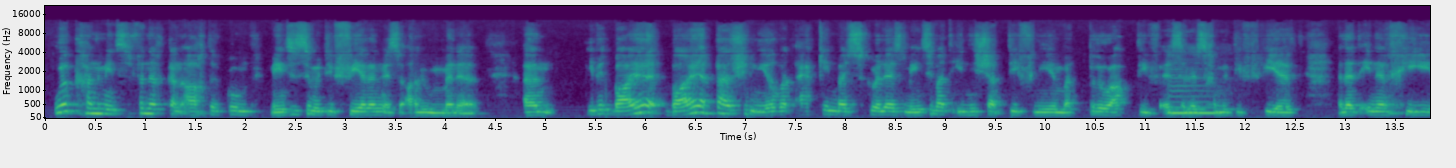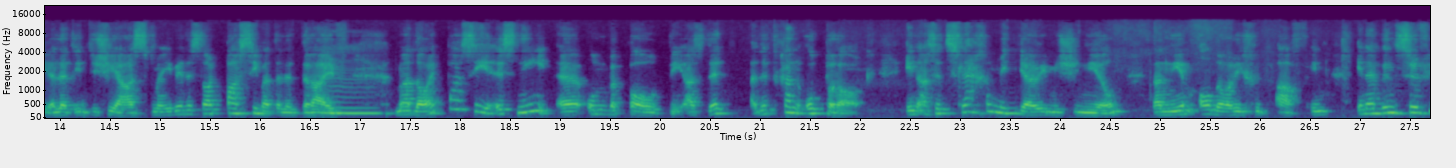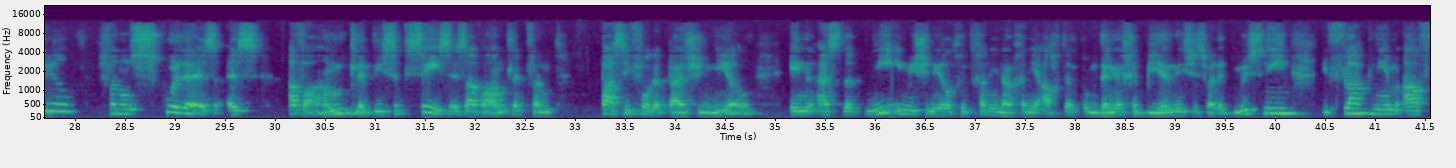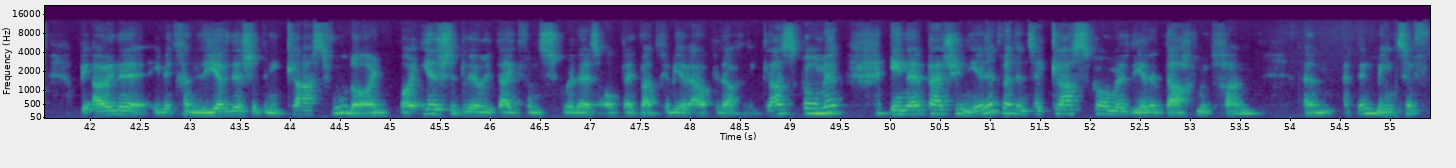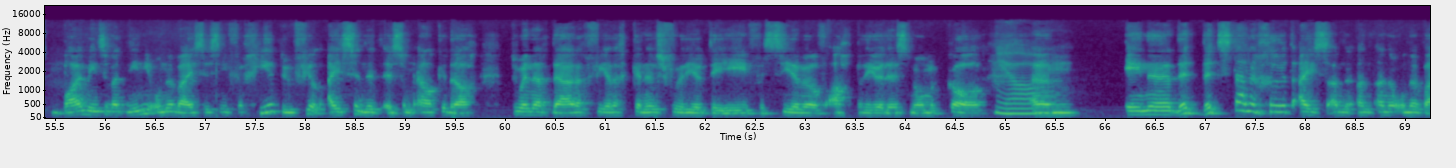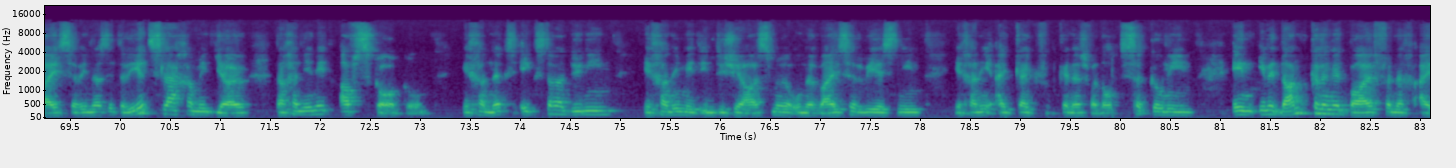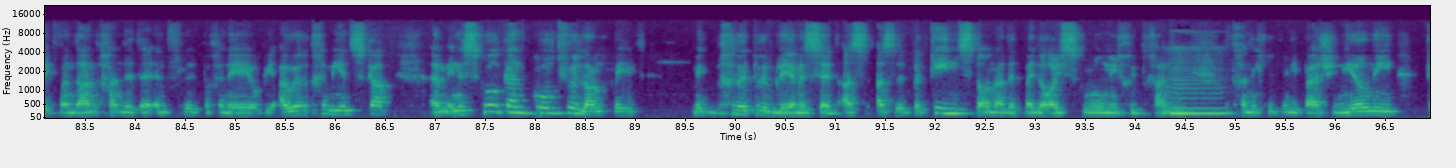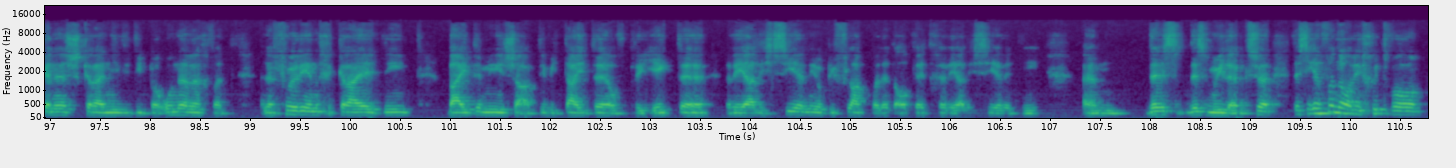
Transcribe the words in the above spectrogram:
Ook gaan mense vinnig kan agterkom mense se motivering is al hoe minder. Ehm um, jy weet baie baie personeel wat ek ken by skole is mense wat inisiatief neem, wat proaktief is, mm. hulle is mm. gemotiveerd, hulle het energie, hulle het entoesiasme. Jy weet dis daai passie wat hulle dryf. Mm. Maar daai passie is nie uh, onbepaald nie. As dit dit kan opraak en as dit sleg gaan met jou emosioneel, dan neem al daardie goed af. En en ek dink soveel van ons skole is is afhanklik. Die sukses is afhanklik van passievolle personeel. En as dit nie emosioneel goed gaan nie, dan gaan jy agterkom dinge gebeur nie soos wat dit moes nie. Die vlak neem af op die ouene, jy weet gaan leerders sit in die klas voel daai daai eerste prioriteit van skole is altyd wat gebeur elke dag in die klaskamer en 'n personeel wat in sy klaskamer die hele dag moet gaan. Um, ek dink mense baie mense wat nie in die onderwys is nie vergeet hoeveel eise dit is om elke dag 20, 30, 40 kinders voor jou te hê vir 7 of 8 periodes na mekaar. Ja. Ehm um, En uh, dit dit stel 'n groot eis aan aan aan 'n onderwyser en as dit reeds sleg gaan met jou, dan gaan jy net afskakel. Jy gaan niks ekstra doen nie. Jy gaan nie met entoesiasme onderwyser wees nie. Jy gaan nie uitkyk vir kinders wat dalk sukkel nie. En jy weet dan klink dit baie vinnig uit want dan gaan dit 'n invloed begin hê op die ouer gemeenskap. Um, en 'n skool kan kort voor lank met met groot probleme sit as as dit bekend staan dat dit by daai skool nie goed gaan nie. Mm. Dit gaan nie goed met die personeel nie. Kinders kry nie die tipe onderrig wat hulle voorheen gekry het nie buite mense aktiwiteite of projekte realiseer nie op die vlak wat dit altyd gerealiseer het nie. Ehm um, dis dis moeilik. So dis een van daardie goed waar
